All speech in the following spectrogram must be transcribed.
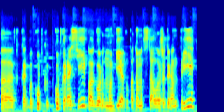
как бы Кубка, Кубка России по горному бегу, потом это стало уже Гран-при,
